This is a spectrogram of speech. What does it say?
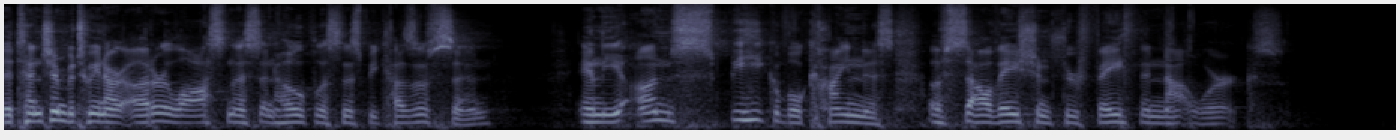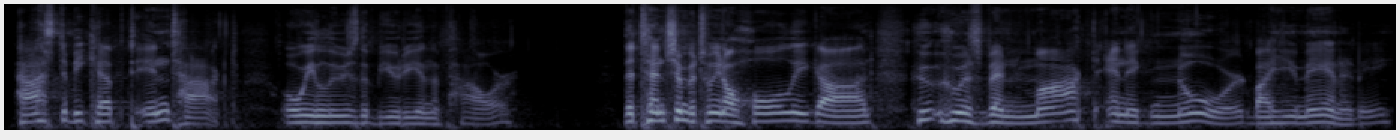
The tension between our utter lostness and hopelessness because of sin and the unspeakable kindness of salvation through faith and not works has to be kept intact or we lose the beauty and the power. The tension between a holy God who, who has been mocked and ignored by humanity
